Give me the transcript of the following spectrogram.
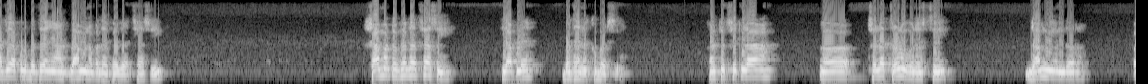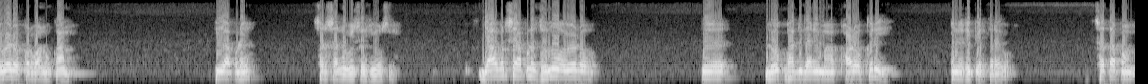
આજે આપણે બધા અહીંયા ગામના બધા ભેગા થયા છીએ. શા માટે ભેગા થયા છીએ? એ આપણે બધાને ખબર છે. કારણ કે છેલ્લા છેલ્લા ત્રણ વર્ષથી ગામની અંદર અવેડો કરવાનું કામ એ આપણે સરસાનો વિષય રહ્યો છે. ગયા વર્ષે આપણે જૂનો અવેડો એ લોક ભાગીદારીમાં ફાળો કરી અને રિપેર કરાવ્યો છતાં પણ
